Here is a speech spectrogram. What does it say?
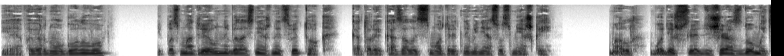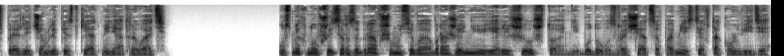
Я повернул голову и посмотрел на белоснежный цветок, который, казалось, смотрит на меня с усмешкой. Мол, будешь в следующий раз думать, прежде чем лепестки от меня отрывать. Усмехнувшись разыгравшемуся воображению, я решил, что не буду возвращаться в поместье в таком виде,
